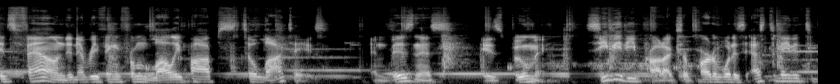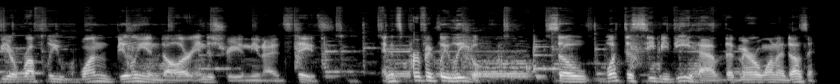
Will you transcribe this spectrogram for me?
it's found in everything from lollipops to lattes, and business is booming. CBD products are part of what is estimated to be a roughly $1 billion industry in the United States, and it's perfectly legal. So, what does CBD have that marijuana doesn't?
